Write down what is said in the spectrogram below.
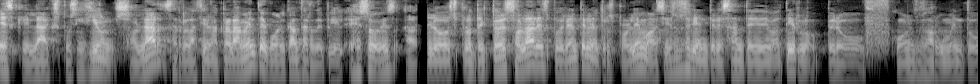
es que la exposición solar se relaciona claramente con el cáncer de piel. Eso es, los protectores solares podrían tener otros problemas y eso sería interesante debatirlo, pero con estos argumentos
